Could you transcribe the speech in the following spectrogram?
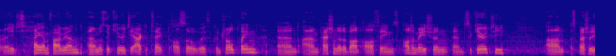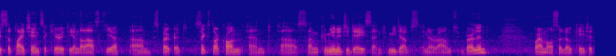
All right. Hi, I'm Fabian. I'm a security architect also with Control Plane, and I'm passionate about all things automation and security, um, especially supply chain security in the last year. Um, spoke at SIG.con and uh, some community days and meetups in around Berlin, where I'm also located.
